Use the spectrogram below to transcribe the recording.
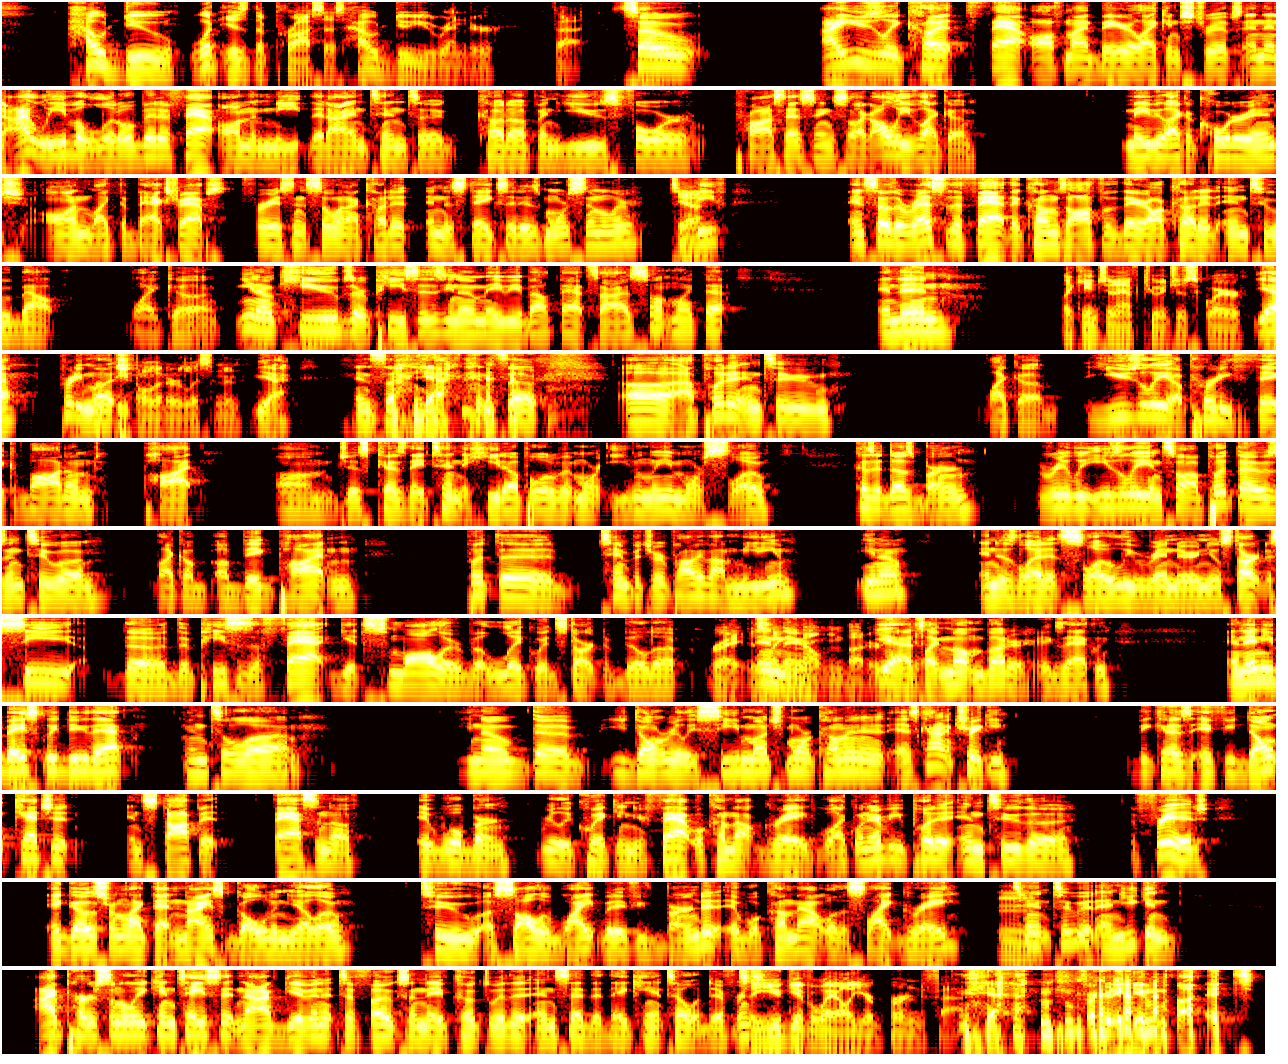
how do what is the process? How do you render fat? So I usually cut fat off my bear like in strips, and then I leave a little bit of fat on the meat that I intend to cut up and use for processing. So like I'll leave like a maybe like a quarter inch on like the back straps, for instance. So when I cut it into steaks, it is more similar to Yeah. beef. And so the rest of the fat that comes off of there, I'll cut it into about like uh, you know, cubes or pieces, you know, maybe about that size, something like that. And then Like inch and a half, two inches square yeah, pretty much. people that are listening. Yeah. And so yeah, and so uh I put it into like a usually a pretty thick bottomed pot um just cuz they tend to heat up a little bit more evenly and more slow cuz it does burn really easily and so I put those into a like a, a big pot and put the temperature probably about medium, you know, and just let it slowly render and you'll start to see the the pieces of fat get smaller but liquid start to build up Right. It's In like there. melting butter. yeah, it's like melting butter, exactly. And then you basically do that until uh, you know the you don't really see much more coming, and it, it's kind of tricky because if you don't catch it and stop it fast enough, it will burn really quick, and your fat will come out gray. Like whenever you put it into the the fridge, it goes from like that nice golden yellow to a solid white. But if you've burned it, it will come out with a slight gray Mm. tint to it, and you can. I personally can taste it. Now I've given it to folks, and they've cooked with it and said that they can't tell a difference. So you give away all your burned fat. yeah, pretty much.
